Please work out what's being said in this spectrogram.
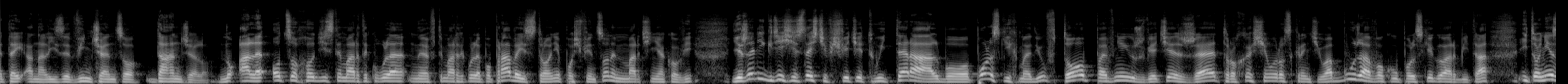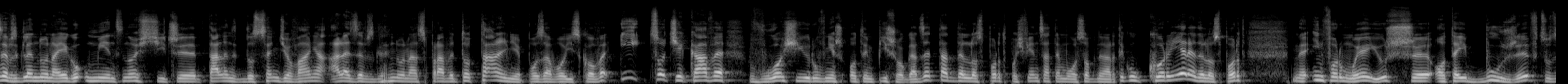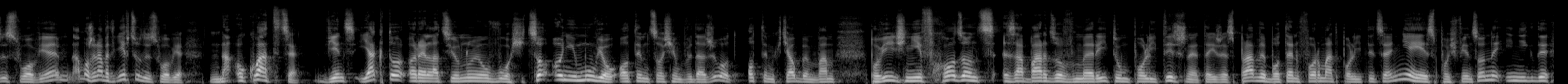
tej analizy Vincenzo D'Angelo. No ale o co chodzi z tym artykule, w tym artykule po prawej stronie poświęconym Marciniakowi? Jeżeli gdzieś jesteście w świecie Twittera albo polskich mediów, to pewnie już wiecie, że trochę się rozkręciła burza wokół polskiego arbitra i to nie ze względu na jego umiejętności czy talent do sędziowania, ale ze względu na sprawy totalnie pozawojskowe i co ciekawe, Włosi również o tym piszą. Gazeta dello Sport poświęca temu osobny artykuł. Corriere dello Sport e, informuje już e, o tej burzy w cudzysłowie, a może nawet nie w cudzysłowie, na okładce. Więc jak to relacjonują Włosi? Co oni mówią o tym, co się wydarzyło? O tym chciałbym Wam powiedzieć, nie wchodząc za bardzo w meritum polityczne tejże sprawy, bo ten format polityce nie jest poświęcony i nigdy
